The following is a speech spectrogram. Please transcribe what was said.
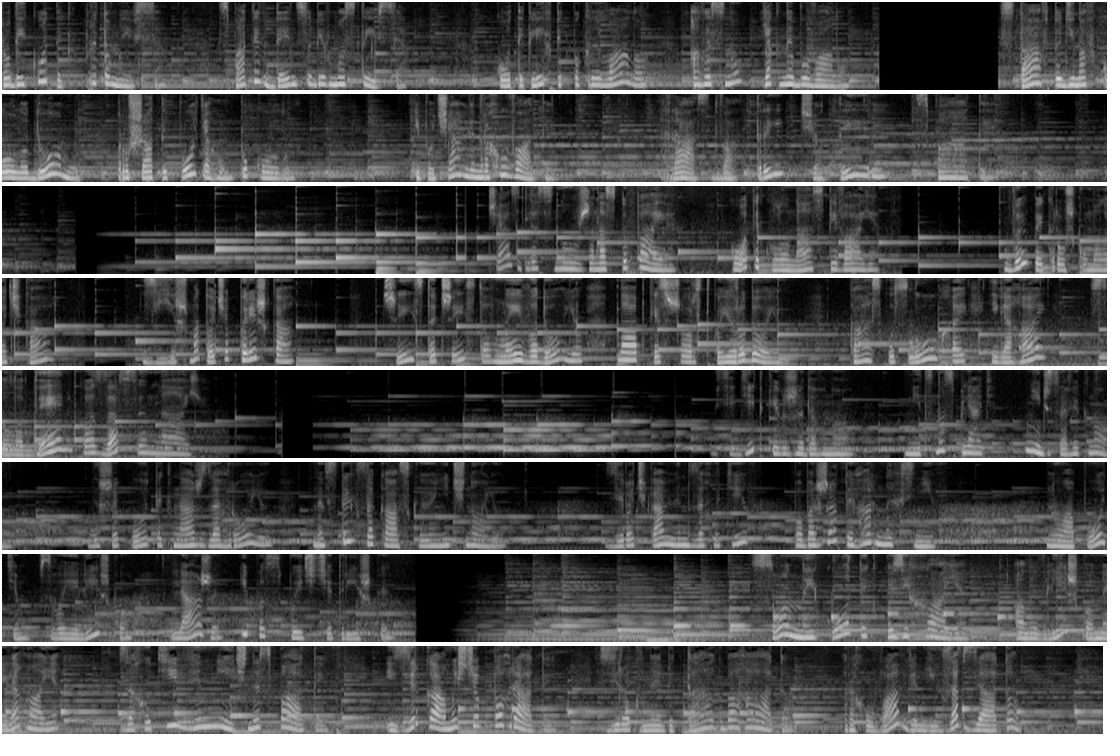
Рудий котик притомився, спати вдень собі вмостився. Котик ліг під покривало, але сну як не бувало. Став тоді навколо дому рушати потягом по колу. І почав він рахувати. Раз, два, три, чотири спати. Час для сну вже наступає, котик луна співає. Випий кружку молочка, з'їж шматочок пиріжка. Чисто, чисто вмий водою лапки з шорсткою рудою. Казку слухай і лягай, солоденько засинай. Усі дітки вже давно міцно сплять ніч за вікном. Лише котик наш за грою не встиг за казкою нічною. Зірочкам він захотів побажати гарних снів. Ну а потім в своє ліжко ляже і поспить ще трішки. Сонний котик позіхає, але в ліжко не лягає. Захотів він ніч не спати, із зірками щоб пограти. Зірок в небі так багато, рахував він їх завзято.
